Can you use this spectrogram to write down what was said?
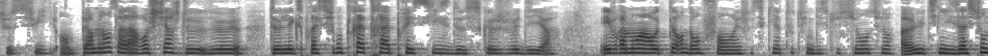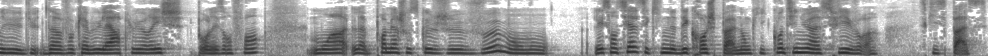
je suis en permanence à la recherche de de, de l'expression très très précise de ce que je veux dire et vraiment à hauteur d'enfant. Et je sais qu'il y a toute une discussion sur euh, l'utilisation du- du- d'un vocabulaire plus riche pour les enfants. Moi, la première chose que je veux, mon, mon l'essentiel, c'est qu'ils ne décrochent pas, donc ils continuent à suivre ce qui se passe.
